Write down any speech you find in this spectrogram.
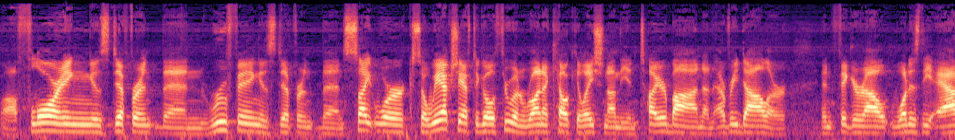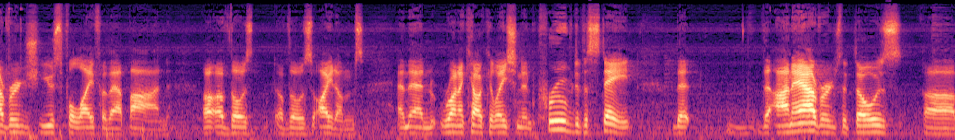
Uh, flooring is different than roofing, is different than site work. So we actually have to go through and run a calculation on the entire bond, on every dollar, and figure out what is the average useful life of that bond, uh, of those of those items, and then run a calculation and prove to the state that, the, on average, that those uh,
